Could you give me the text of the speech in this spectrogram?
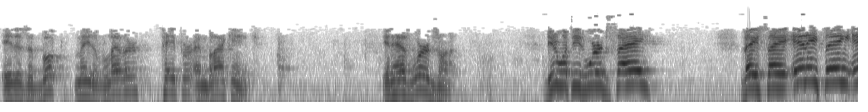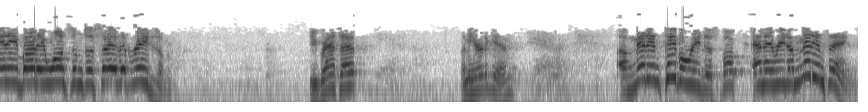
It is a book made of leather, paper, and black ink. It has words on it. Do you know what these words say? They say anything anybody wants them to say that reads them. You grant that? Let me hear it again. A million people read this book, and they read a million things.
